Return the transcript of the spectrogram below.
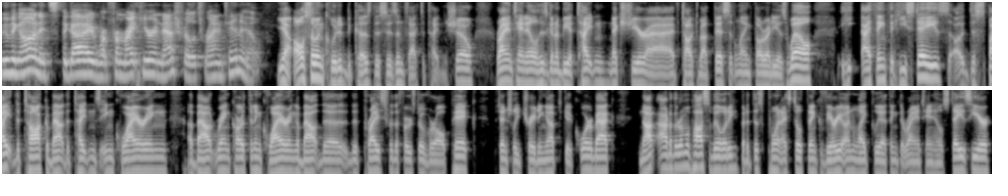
Moving on, it's the guy from right here in Nashville. It's Ryan Tannehill. Yeah, also included because this is in fact a Titan show. Ryan Tannehill, is going to be a Titan next year. I've talked about this at length already as well. He, I think that he stays, uh, despite the talk about the Titans inquiring about Ran Carthon, inquiring about the the price for the first overall pick, potentially trading up to get a quarterback not out of the realm of possibility, but at this point, I still think very unlikely. I think that Ryan Tannehill stays here,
